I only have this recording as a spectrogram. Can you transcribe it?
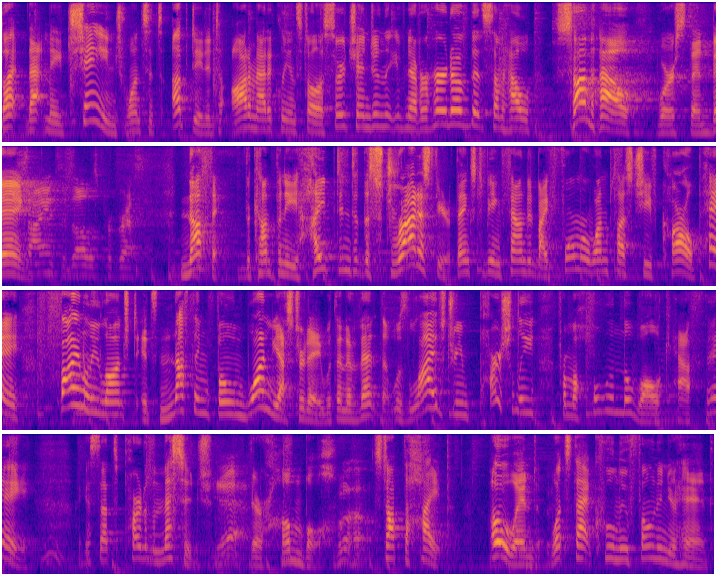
but that may change once it's updated to automatically install a search engine that you've never heard of that's somehow, somehow worse than Bing. Science is always progressing. Nothing. The company hyped into the stratosphere thanks to being founded by former OnePlus chief Carl Pei, finally launched its Nothing Phone 1 yesterday with an event that was live streamed partially from a hole in the wall cafe. Hmm. I guess that's part of the message. Yeah. They're humble. Whoa. Stop the hype. Oh, and what's that cool new phone in your hand?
